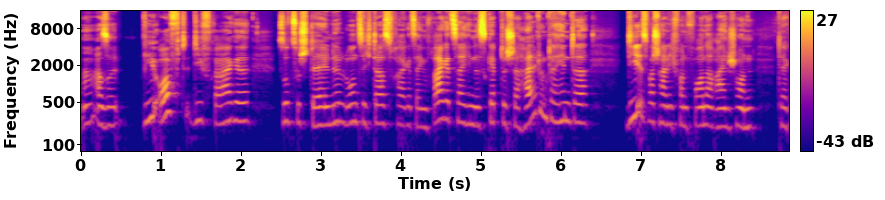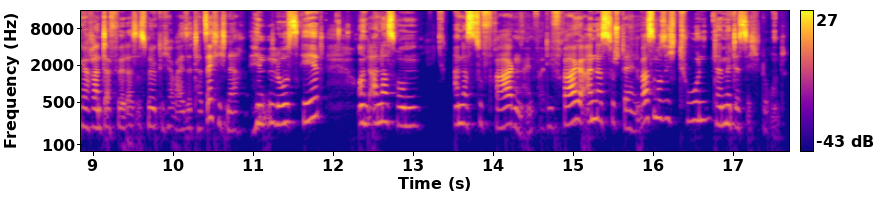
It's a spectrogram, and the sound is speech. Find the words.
Also wie oft die Frage so zu stellen, ne, lohnt sich das? Fragezeichen, Fragezeichen, eine skeptische Haltung dahinter, die ist wahrscheinlich von vornherein schon der Garant dafür, dass es möglicherweise tatsächlich nach hinten losgeht und andersrum anders zu fragen einfach, die Frage anders zu stellen. Was muss ich tun, damit es sich lohnt?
